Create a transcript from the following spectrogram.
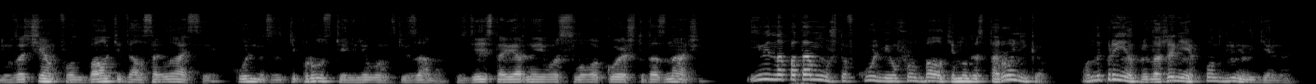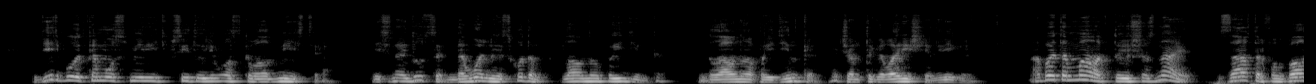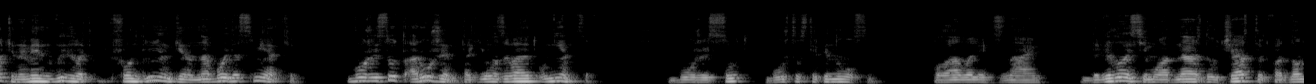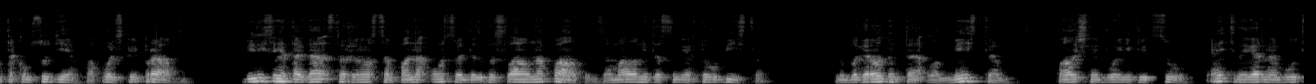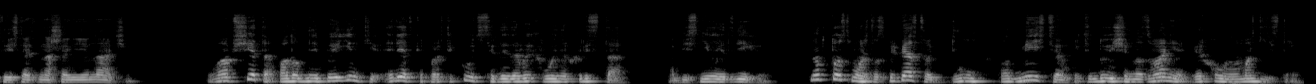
Ну зачем фон Балки дал согласие? Кульм это таки прусский, а не Ливонский замок. Здесь, наверное, его слово кое-что дозначит. Именно потому, что в Кульме у фон Балки много сторонников, он и принял предложение фон Грюнингена. Здесь будет кому смирить к свиту Ливонского ладмейстера, если найдутся недовольные исходом главного поединка. Главного поединка? О чем ты говоришь, Ядвига? Об этом мало кто еще знает. Завтра фон Балки намерен вызвать фон Грюнингена на бой до смерти. Божий суд оружием, так его называют у немцев. Божий суд? Бурцев встрепенулся. Плавали, знаем. Довелось ему однажды участвовать в одном таком суде по польской правде. Бились они тогда с оруженосцем пана Освальда Сбыслава на палках за малым не до смертоубийства. Но благородным-то ладмейстерам Палочный бой не к лицу. Эти, наверное, будут выяснять отношения иначе. Вообще-то, подобные поединки редко практикуются среди рядовых воинов Христа, объяснила Едвига. Но кто сможет воспрепятствовать двум ладмейстерам, претендующим на звание Верховного Магистра?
